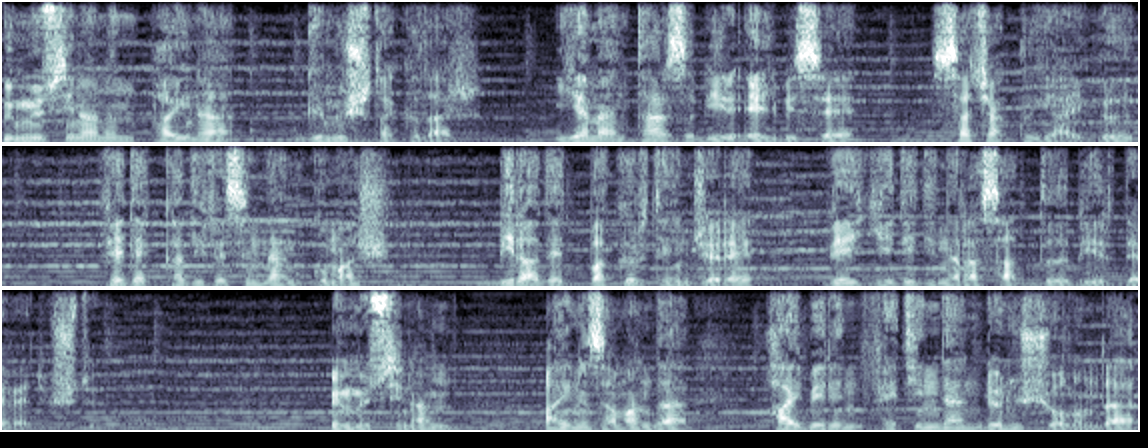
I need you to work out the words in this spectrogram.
Ümmü Sinan'ın payına gümüş takılar, Yemen tarzı bir elbise, saçaklı yaygı, fedek kadifesinden kumaş, bir adet bakır tencere ve yedi dinara sattığı bir deve düştü. Ümmü Sinan aynı zamanda Hayber'in fethinden dönüş yolunda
